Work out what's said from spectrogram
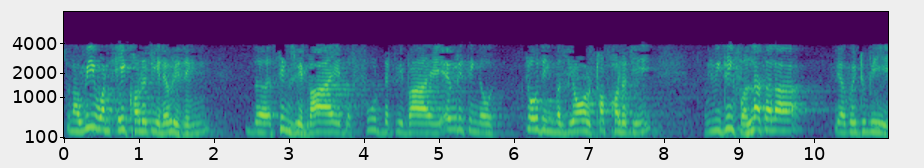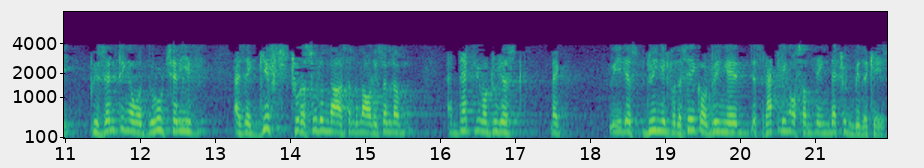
So now we want A quality in everything. The things we buy, the food that we buy, everything, our clothing must be all top quality. When we drink for Allah Ta'ala, we are going to be presenting our Durud Sharif as a gift to Rasulullah Sallallahu Alaihi Wasallam and that we want to just, like, we're just doing it for the sake of doing it, just rattling off something, that shouldn't be the case.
